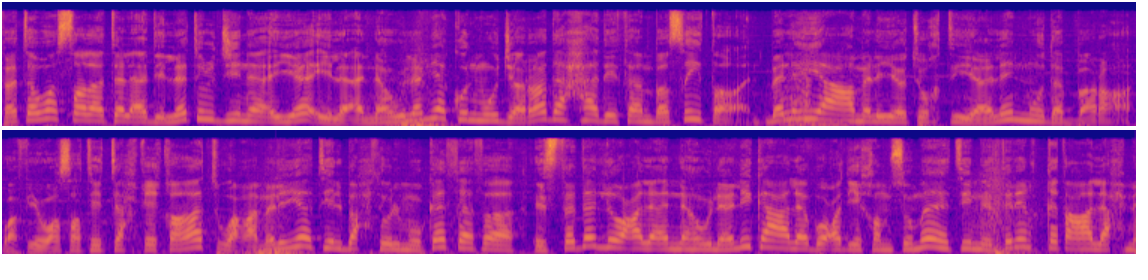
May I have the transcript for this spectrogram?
فتوصلت الأدلة الجنائية إلى أنه لم يكن مجرد حادثا بسيطا بل هي عملية اغتيال مدبرة. وفي وسط التحقيقات وعمليات البحث المكثفة استدلوا على أن هنالك على بعد 500 متر قطع لحم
